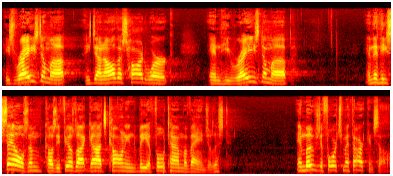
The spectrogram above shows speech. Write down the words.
He's raised them up, he's done all this hard work, and he raised them up and then he sells them because he feels like God's calling him to be a full time evangelist and moves to Fort Smith, Arkansas.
